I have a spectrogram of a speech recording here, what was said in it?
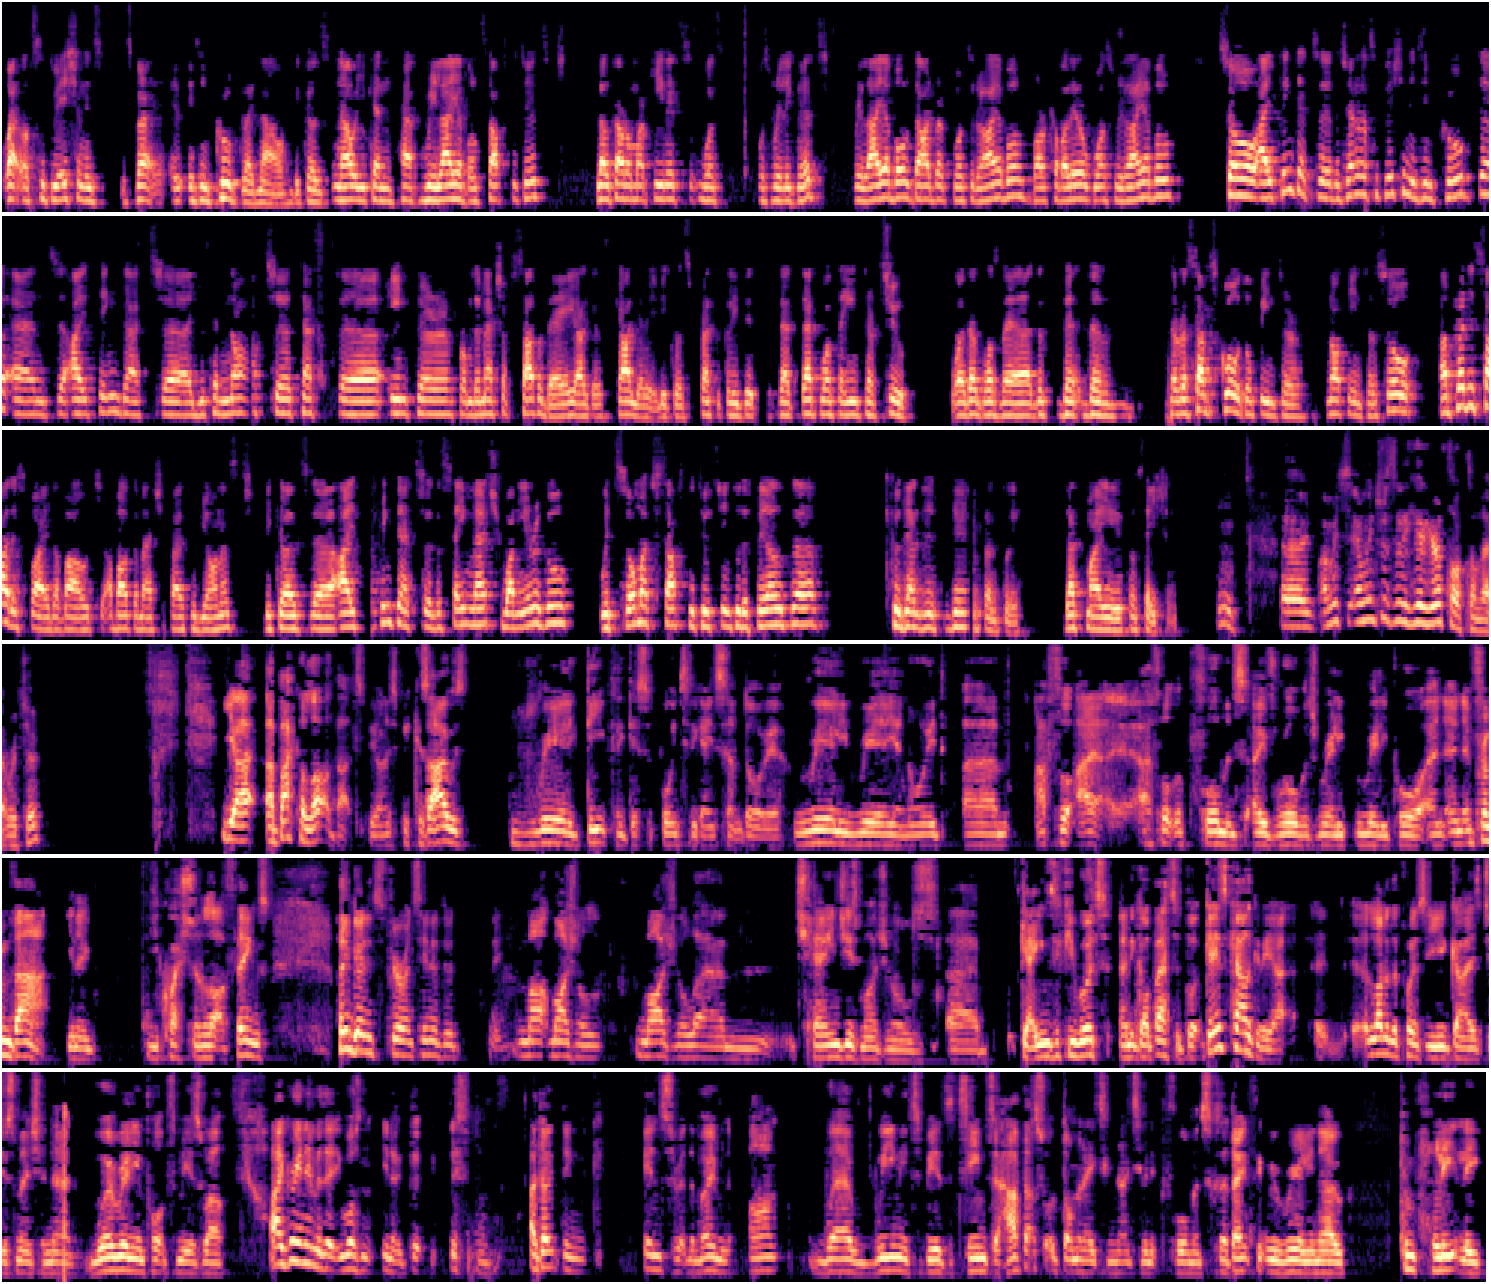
well, the situation is is, very, is improved right now because now you can have reliable substitutes. Lautaro Martinez was was really good, reliable. Dalbert was reliable. Valero was reliable. So I think that uh, the general situation is improved, uh, and I think that uh, you cannot uh, test uh, Inter from the match of Saturday against Cagliari because practically the, that that was the Inter too. Well, that was the the the the, the reserve of Inter, not Inter. So I'm pretty satisfied about about the match, if I to be honest, because uh, I think that the same match one year ago with so much substitutes into the field could end differently. That's my sensation. Hmm. Uh, I'm, I'm interested to hear your thoughts on that, Richard. Yeah, I back a lot of that to be honest, because I was really deeply disappointed against Sampdoria. Really, really annoyed. Um, I thought I, I thought the performance overall was really, really poor, and, and and from that, you know, you question a lot of things. I think going into Fiorentina, the marginal marginal um, changes, marginal uh, gains, if you would, and it got better. But against Cagliari, uh, a lot of the points that you guys just mentioned then were really important for me as well. I agree in him that it wasn't, you know, listen, I don't think Inter at the moment aren't where we need to be as a team to have that sort of dominating 90 minute performance because I don't think we really know completely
